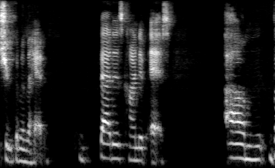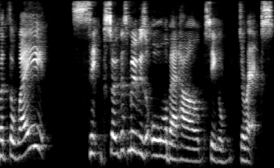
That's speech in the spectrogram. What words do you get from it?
shoot them in the head. That is kind of it. Um, but the way, so this movie is all about how Siegel directs.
